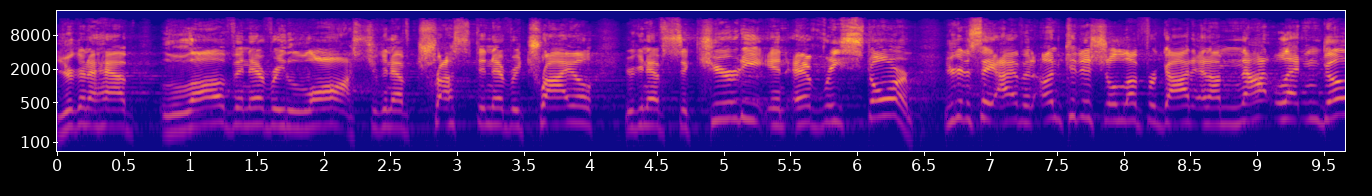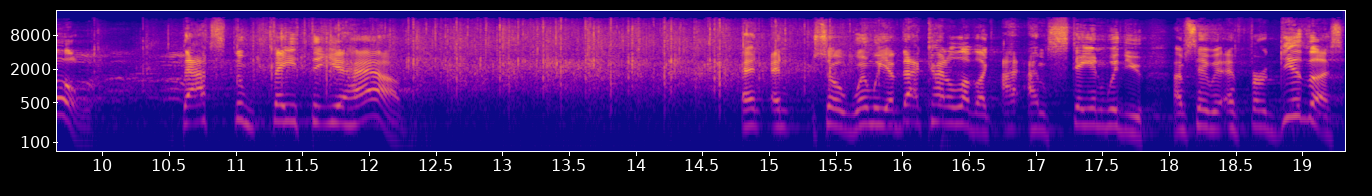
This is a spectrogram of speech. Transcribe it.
You're to have love in every loss. You're to have trust in every trial. You're to have security in every storm. You're to say, I have an unconditional love for God and I'm not letting go. That's the faith that you have. And, and so when we have that kind of love, like, I, am staying with you, I'm staying with and forgive us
